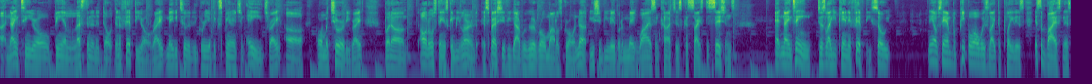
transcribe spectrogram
a 19 year old being less than an adult than a 50 year old, right? Maybe to the degree of experience and age, right? Uh, or maturity, right? But um, all those things can be learned, especially if you got good role models growing up. You should be able to make wise and conscious, concise decisions at 19, just like you can at 50. So you know what I'm saying? But people always like to play this. It's a biasness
